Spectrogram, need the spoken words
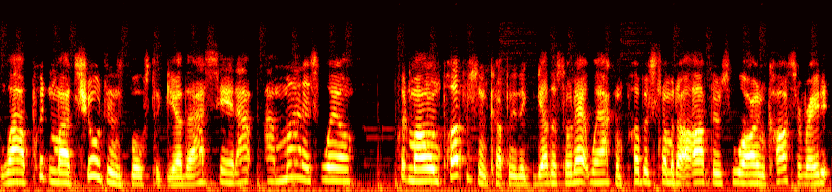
while putting my children's books together, I said I, I might as well put my own publishing company together so that way I can publish some of the authors who are incarcerated.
